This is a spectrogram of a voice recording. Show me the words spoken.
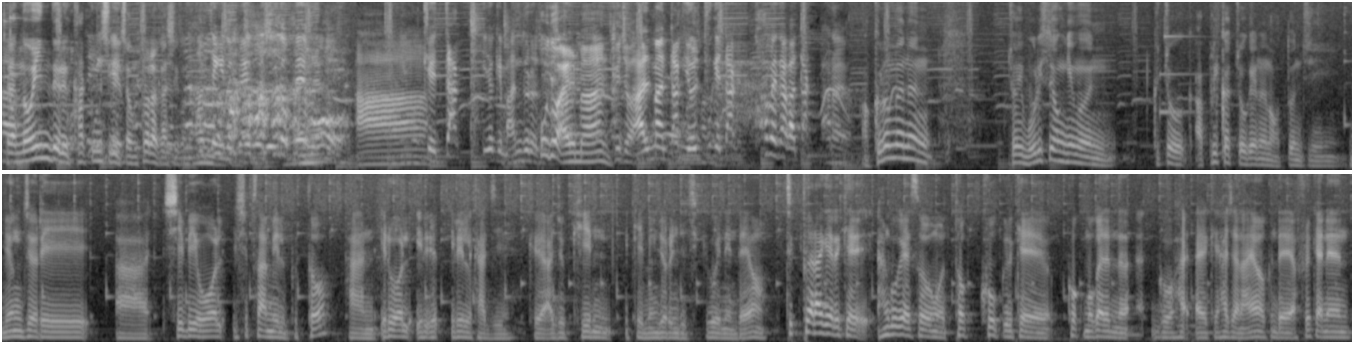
그냥 노인들은 가끔씩 좀 돌아가시곤 합니다. 껍데기도 빼고 씨도 빼고 아 이렇게 딱 이렇게 만들어요. 포도 알만 그죠. 알만 딱 12개 딱 컵에다가 딱 말아요. 아, 그러면은 저희 모리스 형님은 그쪽 아프리카 쪽에는 어떤지 명절이 아, 12월 23일부터 한 1월 1일, 까지그 아주 긴 이렇게 명절을 이제 지키고 있는데요. 특별하게 이렇게 한국에서 뭐 덕국 이렇게 꼭 먹어야 된다고 하, 이렇게 하잖아요. 근데 아프리카는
